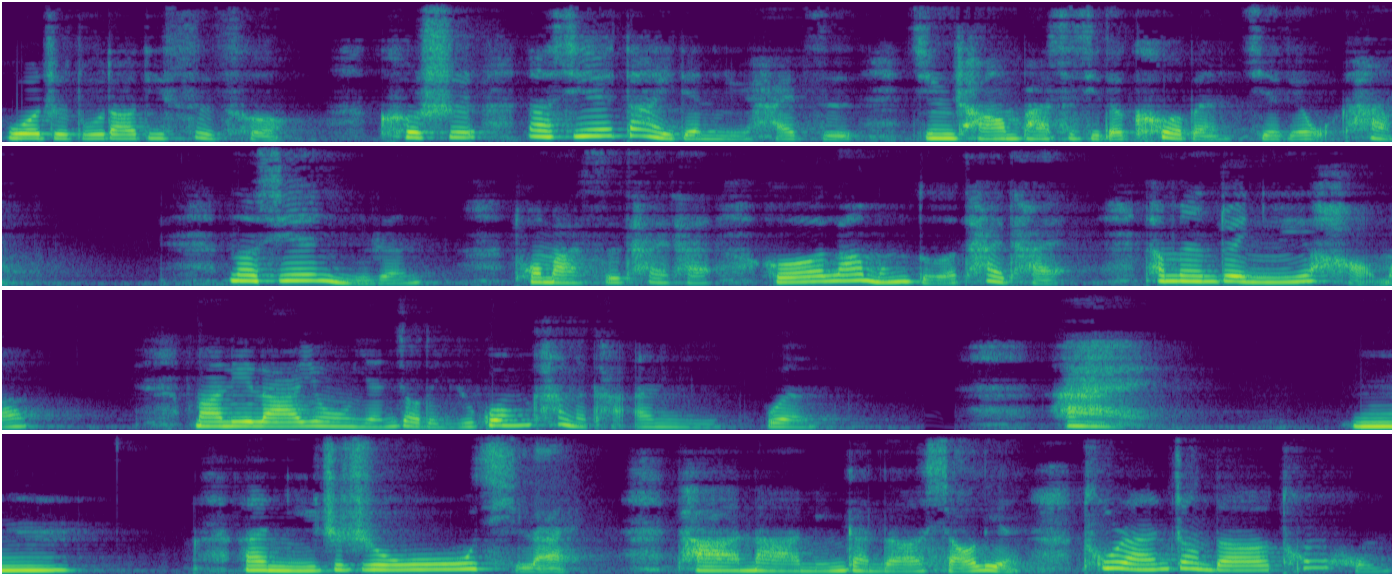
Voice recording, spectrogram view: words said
我只读到第四册。可是那些大一点的女孩子经常把自己的课本借给我看。那些女人，托马斯太太和拉蒙德太太，她们对你好吗？玛丽拉用眼角的余光看了看安妮，问：“唉，嗯。”安妮支支吾吾起来，她那敏感的小脸突然涨得通红，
